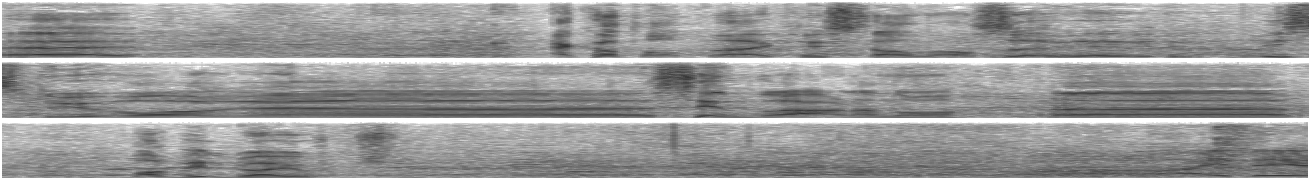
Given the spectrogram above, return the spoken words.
eh, jeg kan ta til deg, Kristian. Altså, hvis du var uh, Sindre Erna nå, uh, hva ville du ha gjort? Nei, det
